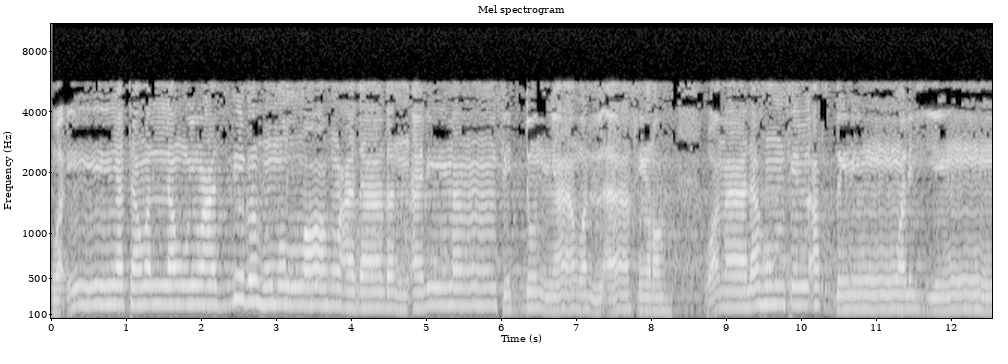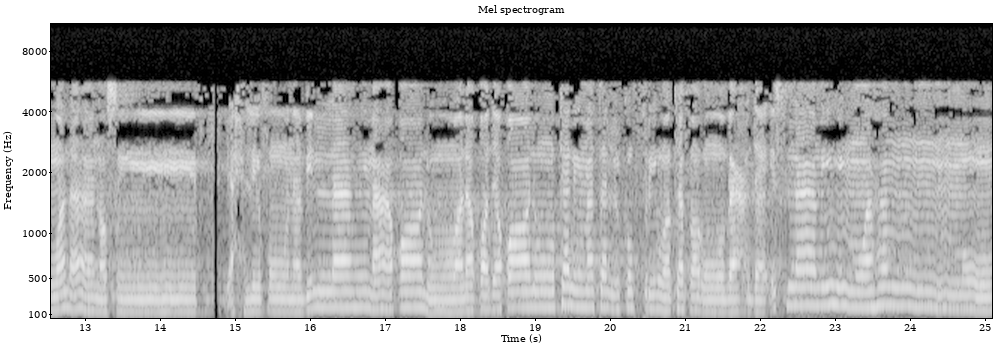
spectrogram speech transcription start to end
وَإِن يَتَوَلَّوْا يُعَذِّبْهُمُ اللَّهُ عَذَابًا أَلِيمًا فِي الدُّنْيَا وَالْآخِرَةِ وَمَا لَهُمْ فِي الْأَرْضِ مِنْ وَلِيٍّ وَلَا نَصِيرٍ يَحْلِفُونَ بِاللَّهِ مَا قَالُوا وَلَقَدْ قَالُوا كَلِمَةَ الْكُفْرِ وَكَفَرُوا بَعْدَ إِسْلَامِهِمْ وَهَمُّوا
